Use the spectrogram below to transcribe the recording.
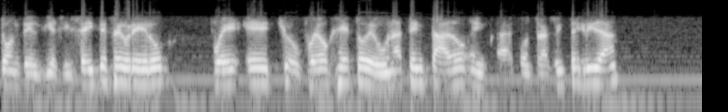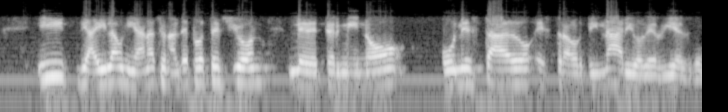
donde el 16 de febrero fue hecho, fue objeto de un atentado en- contra su integridad y de ahí la Unidad Nacional de Protección le determinó un estado extraordinario de riesgo.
